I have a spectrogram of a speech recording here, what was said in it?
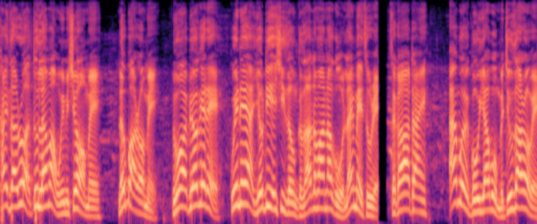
ခိုင်တာတို့ကသူ့လမ်းမှာဝင်မလျှော့အောင်ပဲလုပ်ပါတော့မယ် Noah ပြောခဲ့တဲ့ကွင်းထဲကရုပ်တရက်အရှိဆုံးကစားသမားနောက်ကိုလိုက်မယ်ဆိုတဲ့စကားအတိုင်းအမွေကိုရဖို့မကြိုးစားတော့ပဲ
